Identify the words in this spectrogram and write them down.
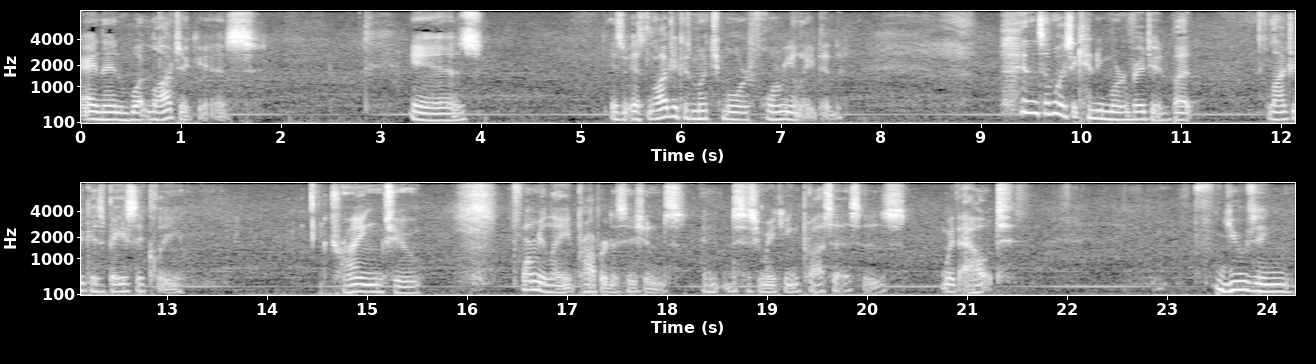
And then what logic is, is, is, is logic is much more formulated. In some ways, it can be more rigid, but logic is basically trying to formulate proper decisions and decision making processes without using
